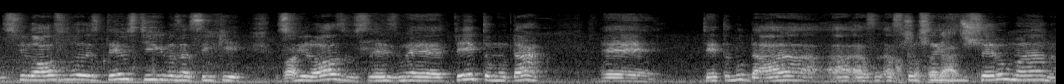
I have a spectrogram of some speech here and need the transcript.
Os filósofos têm os estigmas assim que os filósofos eles é, tentam mudar, é, tentam mudar a- a- as, as condições do ser humano.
